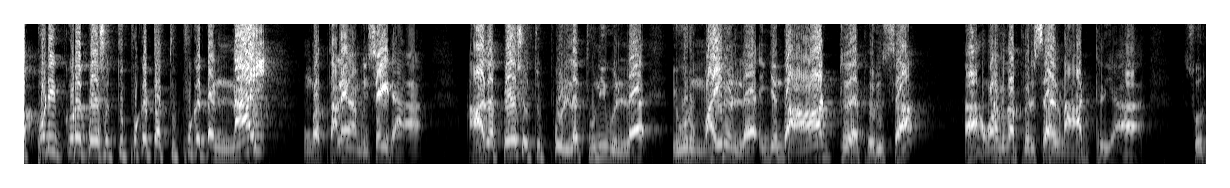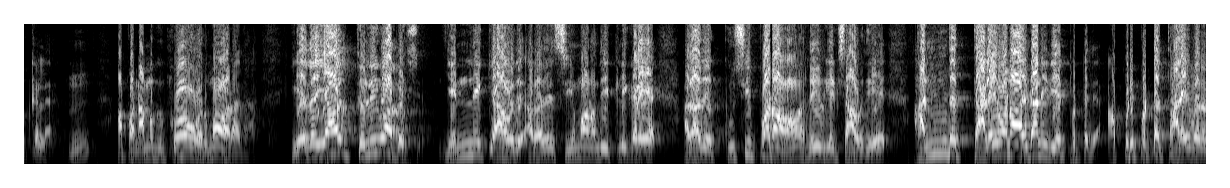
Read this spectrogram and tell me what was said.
அப்படி கூட பேச துப்புக்கட்ட துப்புக்கட்ட நாய் உங்க தலைவன் விசைடா அதை பேச துப்பு இல்ல துணிவு இல்லை ஒரு மயிரும் இல்ல இங்கே இருந்து ஆற்ற பெருசா? உனக்கு தான் பெருசா இருக்கணும் ஆற்றியா சொற்களை ம்? அப்போ நமக்கு கோபம் வருமா வராதா? எதையாவது தெளிவா பேசு. என்னைக்காவது அதாவது சீமான் வந்து இட்லி கடையை அதாவது குசி படம் ரீரிலீஸ் ஆகுது. அந்த தலைவனால் தான் இது ஏற்பட்டது. அப்படிப்பட்ட தலைவர்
